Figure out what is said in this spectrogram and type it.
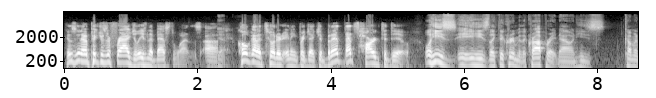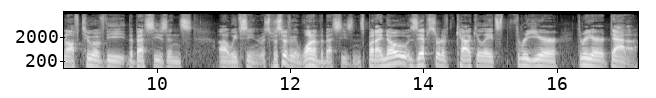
because you know pitchers are fragile, even the best ones. Uh, yeah. Cole got a 200 inning projection, but that, that's hard to do. Well, he's he's like the cream of the crop right now, and he's coming off two of the the best seasons uh, we've seen, specifically one of the best seasons. But I know Zip sort of calculates three year three year data,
